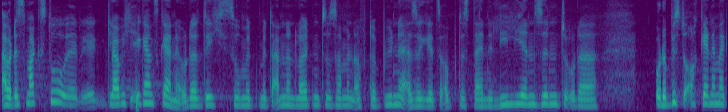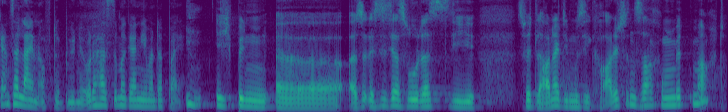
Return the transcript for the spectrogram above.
Aber das magst du, äh, glaube ich, eh ganz gerne, oder dich so mit, mit anderen Leuten zusammen auf der Bühne. Also jetzt, ob das deine Lilien sind oder oder bist du auch gerne mal ganz allein auf der Bühne oder hast du immer gerne jemand dabei? Ich bin, äh, also es ist ja so, dass die Svetlana die musikalischen Sachen mitmacht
